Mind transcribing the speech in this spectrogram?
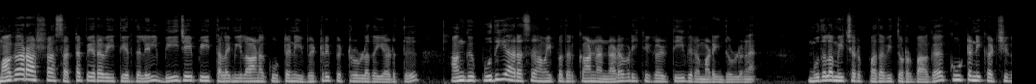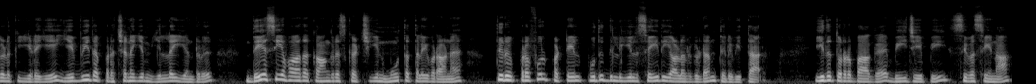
மகாராஷ்டிரா சட்டப்பேரவைத் தேர்தலில் பிஜேபி தலைமையிலான கூட்டணி வெற்றி பெற்றுள்ளதை அடுத்து அங்கு புதிய அரசு அமைப்பதற்கான நடவடிக்கைகள் தீவிரமடைந்துள்ளன. முதலமைச்சர் பதவி தொடர்பாக கூட்டணி கட்சிகளுக்கு இடையே எவ்வித பிரச்சனையும் இல்லை என்று தேசியவாத காங்கிரஸ் கட்சியின் மூத்த தலைவரான திரு. பிரஃபுல் பட்டேல் புதுதில்லியில் செய்தியாளர்களிடம் தெரிவித்தார். இது தொடர்பாக பிஜேபி சிவசேனா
